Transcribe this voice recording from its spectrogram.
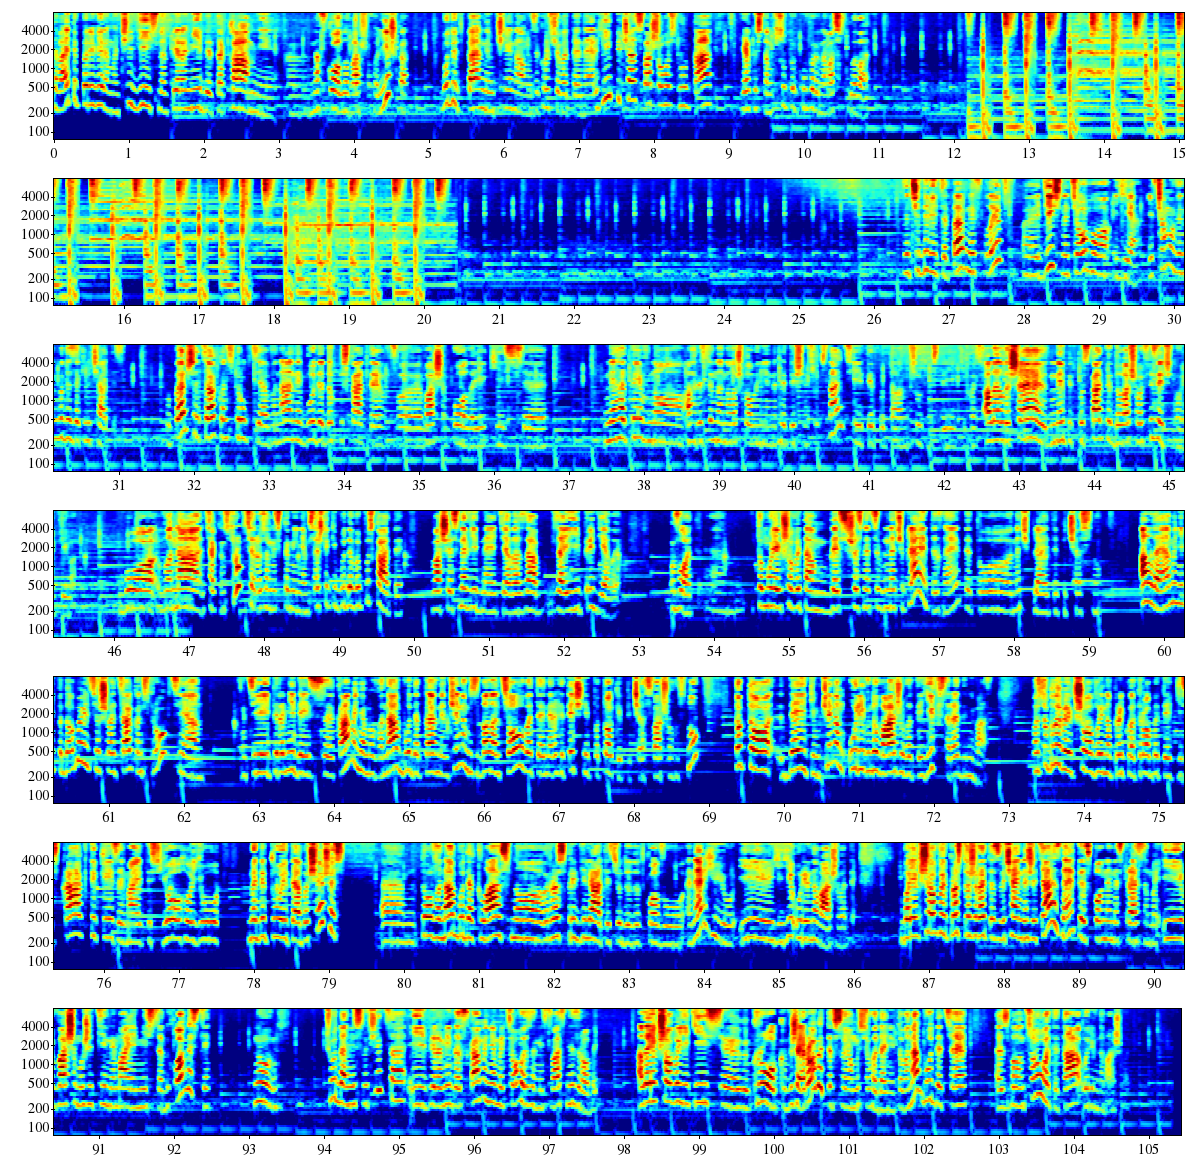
Давайте перевіримо, чи дійсно піраміди та камні е, навколо вашого ліжка будуть певним чином закручувати енергії під час вашого сну та якось там супер-пупер на вас впливати. Значить, дивіться, певний вплив е, дійсно цього є. І в чому він буде заключатися? По-перше, ця конструкція вона не буде допускати в ваше поле якісь е, негативно агресивно налаштовані енергетичні субстанції, типу там сутностей якихось, але лише не підпускати до вашого фізичного тіла. Бо вона, ця конструкція разом із камінням, все ж таки буде випускати ваше сновидне тіло за, за її приділи. Вот. Тому якщо ви там десь щось начіпляєте, знаєте, то начіпляєте під час сну. Але мені подобається, що ця конструкція цієї піраміди із каменями вона буде певним чином збалансовувати енергетичні потоки під час вашого сну, тобто деяким чином урівноважувати їх всередині вас. Особливо, якщо ви, наприклад, робите якісь практики, займаєтесь йогою, медитуєте або ще щось, то вона буде класно розподіляти цю додаткову енергію і її урівноважувати. Бо якщо ви просто живете звичайне життя, знаєте, сповнене стресами, і в вашому житті немає місця духовності, ну чуда не случиться, і піраміда з каменями цього замість вас не зробить. Але якщо ви якийсь е, крок вже робите в своєму сьогоденні, то вона буде це е, збалансовувати та урівноважувати.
